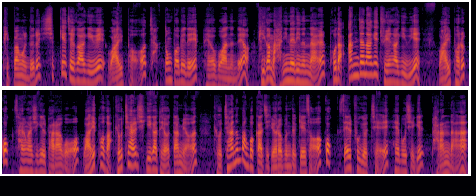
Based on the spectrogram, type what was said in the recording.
빗방울들을 쉽게 제거하기 위해 와이퍼 작동법에 대해 배워보았는데요. 비가 많이 내리는 날 보다 안전하게 주행하기 위해 와이퍼를 꼭 사용하시길 바라고 와이퍼가 교체할 시기가 되었다면 교체하는 방법까지 여러분들께서 꼭 셀프 교체 해 보시길 바란다.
